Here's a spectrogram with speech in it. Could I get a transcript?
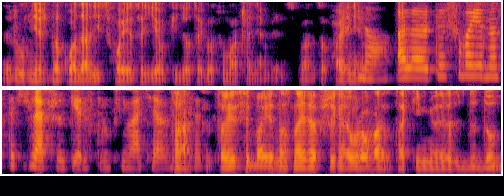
również dokładali swoje cegiełki do tego tłumaczenia, więc bardzo fajnie. No, ale to jest chyba jedna z takich lepszych gier w tym klimacie. Tak, to jest chyba jedno z najlepszych euro takim, e, do, do,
